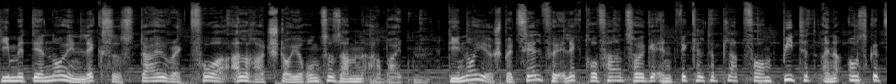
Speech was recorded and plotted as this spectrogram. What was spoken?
die mit der neuen Lexus Direct 4 Allradsteuerung zusammenarbeiten. Die neue, speziell für Elektrofahrzeuge entwickelte Plattform bietet eine ausgezeichnete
